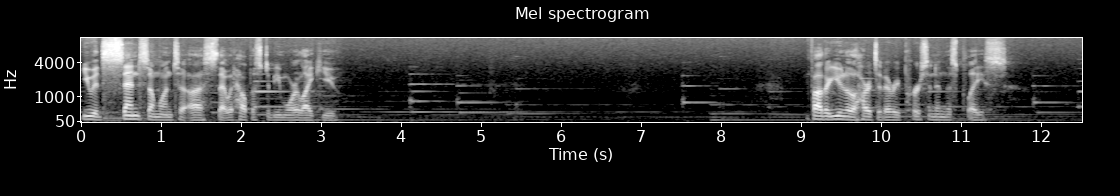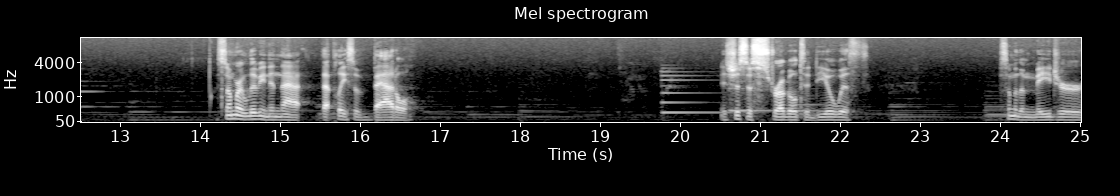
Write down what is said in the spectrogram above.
You would send someone to us that would help us to be more like you. Father, you know the hearts of every person in this place. Some are living in that, that place of battle. It's just a struggle to deal with some of the major,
